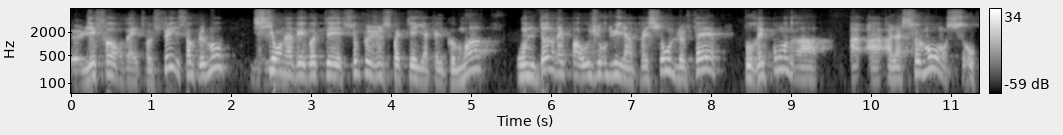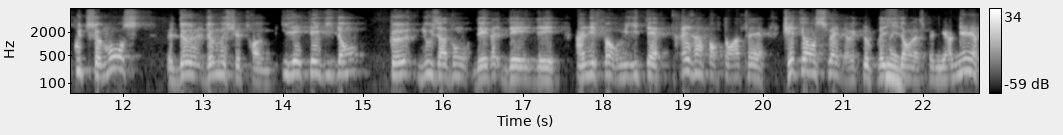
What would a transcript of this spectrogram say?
euh, l'effort va être fait. Simplement, si on avait voté ce que je souhaitais il y a quelques mois, on ne donnerait pas aujourd'hui l'impression de le faire pour répondre à, la semonce, au coup de semonce de, de M. Trump. Il est évident que nous avons des, des, des, un effort militaire très important à faire. J'étais en Suède avec le président la semaine dernière.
